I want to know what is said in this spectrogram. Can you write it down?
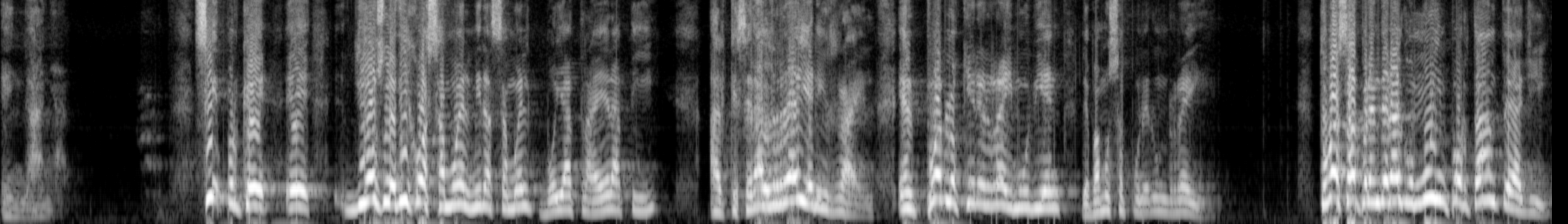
engañan. Sí, porque eh, Dios le dijo a Samuel, mira Samuel, voy a traer a ti al que será el rey en Israel. El pueblo quiere rey, muy bien, le vamos a poner un rey. Tú vas a aprender algo muy importante allí.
